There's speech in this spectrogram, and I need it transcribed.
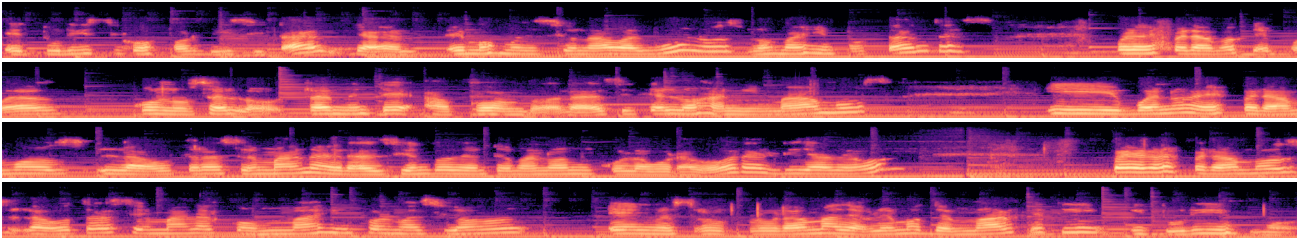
eh, turísticos por visitar. Ya hemos mencionado algunos, los más importantes, pero esperamos que puedan conocerlo realmente a fondo, ¿verdad? Así que los animamos. Y bueno, esperamos la otra semana, agradeciendo de antemano a mi colaboradora el día de hoy pero esperamos la otra semana con más información en nuestro programa de Hablemos de Marketing y Turismo.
